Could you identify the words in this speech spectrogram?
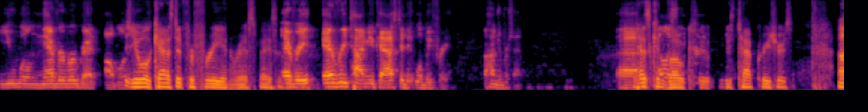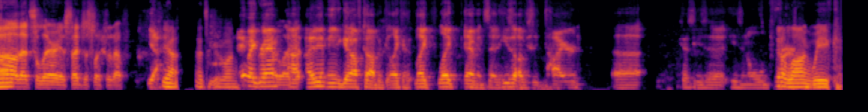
you will never regret obelisk. You will cast it for free in Rhys, basically. every every time you cast it, it will be free, hundred percent. Uh, it has convoke. So you just tap creatures. oh, Uh, that's hilarious. I just looked it up. Yeah, yeah, that's a good one. Anyway, Graham, I like I. I didn't mean to get off topic. Like like like Evan said, he's obviously tired because he's a he's an old. It's been a long week.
